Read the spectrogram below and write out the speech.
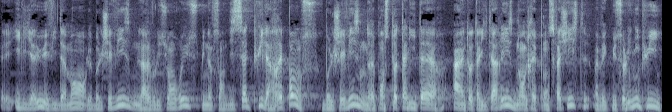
Il y a eu évidemment le bolchevisme, la révolution russe, 1917, puis la réponse bolchevisme, une réponse totalitaire à un totalitarisme, donc réponse fasciste avec Mussolini, puis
